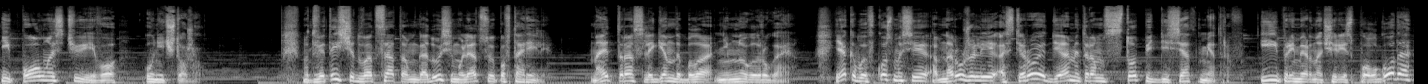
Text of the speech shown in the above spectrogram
и полностью его уничтожил. В 2020 году симуляцию повторили. На этот раз легенда была немного другая. Якобы в космосе обнаружили астероид диаметром 150 метров. И примерно через полгода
